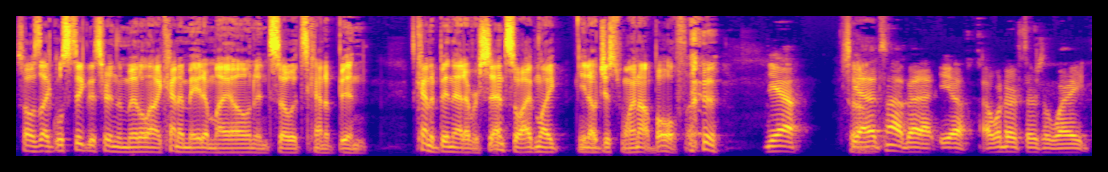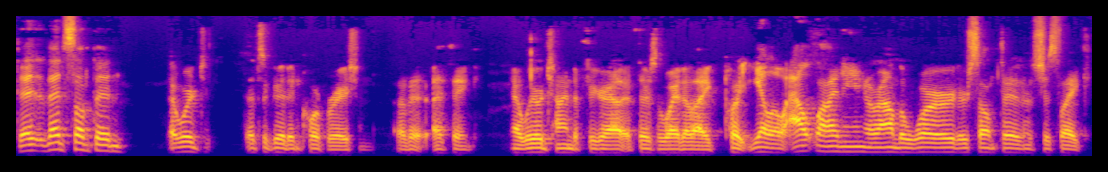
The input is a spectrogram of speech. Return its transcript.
So I was like, we'll stick this here in the middle, and I kind of made it my own, and so it's kind of been it's kind of been that ever since. So I'm like, you know, just why not both? yeah, so, yeah, that's not a bad idea. I wonder if there's a way that that's something that we're that's a good incorporation of it. I think you know, we were trying to figure out if there's a way to like put yellow outlining around the word or something. It's just like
